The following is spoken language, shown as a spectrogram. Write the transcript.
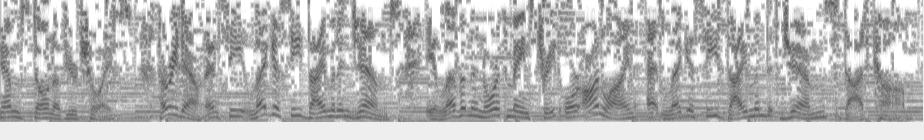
gemstone of your choice. Hurry down and see Legacy Diamond and Gems, 11 North Main Street, or online at legacydiamondgems.com com.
